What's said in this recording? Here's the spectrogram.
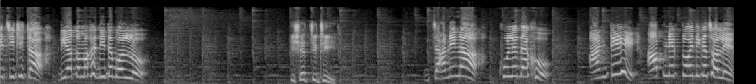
এই চিঠিটা রিয়া তোমাকে দিতে বলল। কিসের চিঠি? জানি না খুলে দেখো। আন্টি আপনি একটু ওইদিকে চলেন।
